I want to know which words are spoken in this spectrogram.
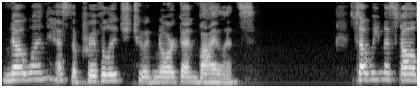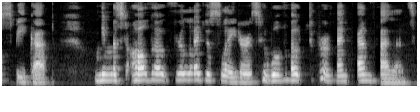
No one has the privilege to ignore gun violence. So we must all speak up. We must all vote for legislators who will vote to prevent gun violence.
